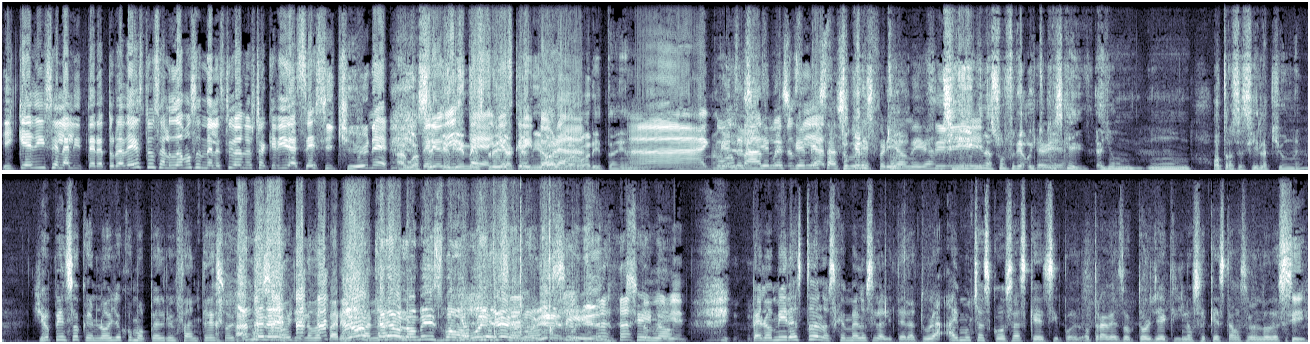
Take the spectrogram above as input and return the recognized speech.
¿Y qué dice la literatura de esto? Saludamos en el estudio a nuestra querida Ceci Chune, Algo así que periodista viene y estrella escritora. caníbal, Barbarita, ¿eh? Ay, ¿cómo Ah, estás? vienes- Buenos vienes Azul frío, amiga. Sí, Sí. viene azul frío. ¿Y tú crees que hay un, un- otra Cecilia eh? Yo pienso que no, yo como Pedro Infante soy como soy y no me parece Yo a creo nadie. lo mismo. Yo Muy bien, muy bien, sí, muy bien. Sí, Muy no. bien. Pero mira, esto de los gemelos y la literatura, hay muchas cosas que sí, pues, otra vez, doctor Jekyll, no sé qué, estamos hablando de eso. Sí.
